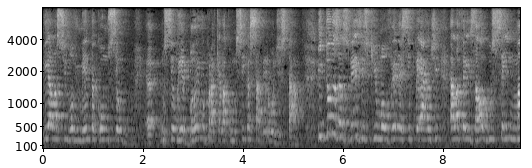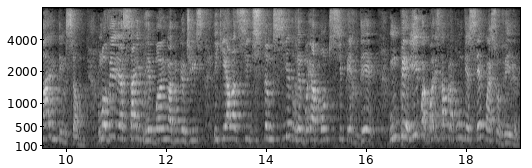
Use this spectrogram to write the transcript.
e ela se movimenta com o seu, eh, o seu rebanho para que ela consiga saber onde está. E todas as vezes que uma ovelha se perde, ela fez algo sem má intenção. Uma ovelha sai do rebanho, a Bíblia diz, e que ela se distancia do rebanho a ponto de se perder. Um perigo agora está para acontecer com essa ovelha.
